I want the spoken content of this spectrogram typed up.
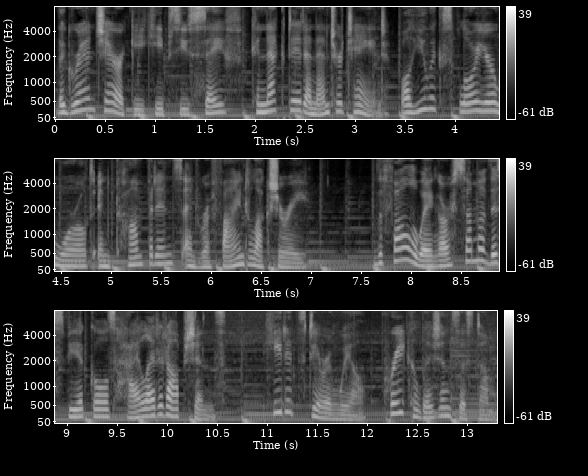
The Grand Cherokee keeps you safe, connected, and entertained while you explore your world in confidence and refined luxury. The following are some of this vehicle's highlighted options. Heated steering wheel, pre-collision system,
